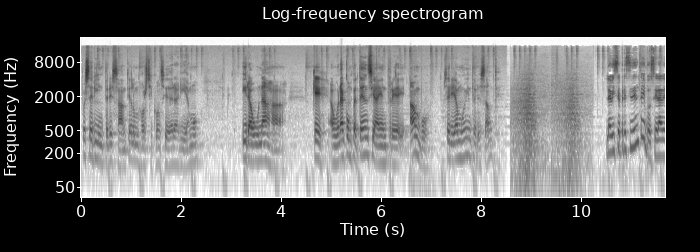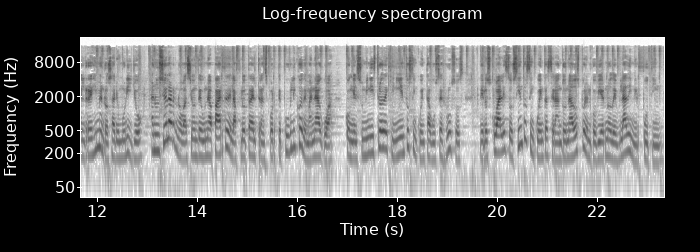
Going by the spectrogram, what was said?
pues sería interesante, a lo mejor si consideraríamos ir a una ¿qué? A una competencia entre ambos sería muy interesante. La vicepresidenta y vocera del régimen, Rosario Murillo, anunció la renovación de una parte de la flota del transporte público de Managua, con el suministro de 550 buses rusos, de los cuales 250 serán donados por el gobierno de Vladimir Putin.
